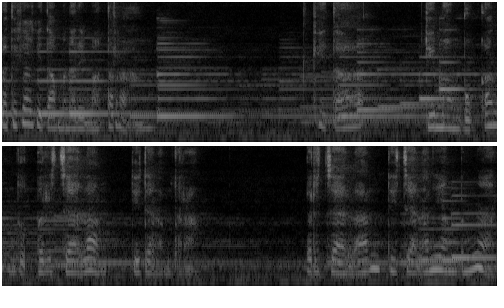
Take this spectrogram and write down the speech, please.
Ketika kita menerima terang, kita dimampukan untuk berjalan di dalam terang, berjalan di jalan yang benar.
